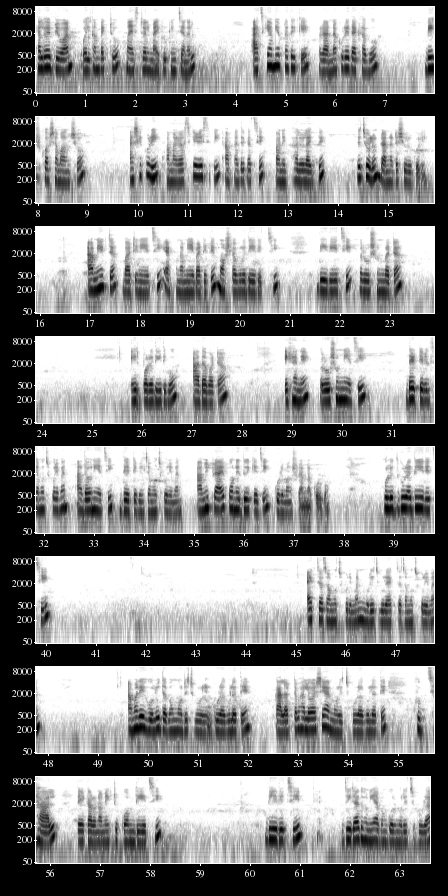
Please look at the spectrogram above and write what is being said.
Hello everyone welcome back to my style my cooking channel আজকে আমি আপনাদেরকে রান্না করে দেখাবো বিফ কষা মাংস। আশা করি আমার আজকের রেসিপি আপনাদের কাছে অনেক ভালো লাগবে। তো চলুন রান্নাটা শুরু করি। আমি একটা বাটি নিয়েছি, এখন আমি এই বাটিতে মশলাগুলো দিয়ে দিচ্ছি। দিয়ে দিয়েছি রসুন বাটা। এরপরে দিয়ে দিব আদা বাটা। এখানে রসুন নিয়েছি, দেড় টেবিল চামচ পরিমাণ, আদাও নিয়েছি, দেড় টেবিল চামচ পরিমাণ। আমি প্রায় পনেরো দুই কেজি গরু মাংস রান্না করব। হলুদ গুঁড়া দিয়ে দিচ্ছি। এক চা চামচ পরিমাণ মরিচ গুঁড়া, এক চা চামচ পরিমাণ। আমার এই হলুদ এবং মরিচ গুঁড়াগুলোতে কালারটা ভালো আসে আর মরিচ গুঁড়াগুলোতে খুব ঝাল, তো এই কারণে আমি একটু কম দিয়েছি। দিয়ে দিচ্ছি জিরা, ধনিয়া এবং গোলমরিচ গুঁড়া।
